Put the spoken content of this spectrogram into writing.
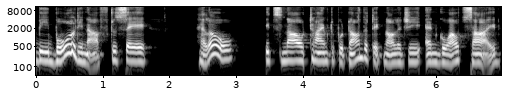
be bold enough to say hello it's now time to put down the technology and go outside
